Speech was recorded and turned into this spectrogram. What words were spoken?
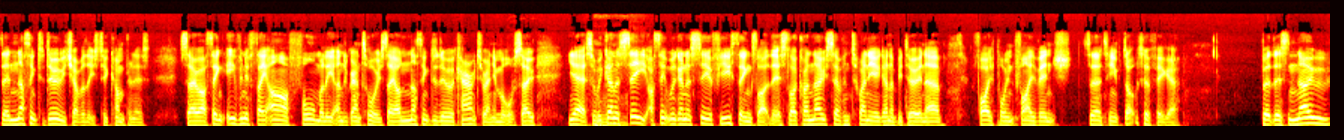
they're nothing to do with each other. These two companies. So I think even if they are formally Underground Toys, they are nothing to do with character anymore. So yeah, so we're going to hmm. see. I think we're going to see a few things like this. Like I know 720 are going to be doing a 5.5 inch 13th Doctor figure, but there's no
